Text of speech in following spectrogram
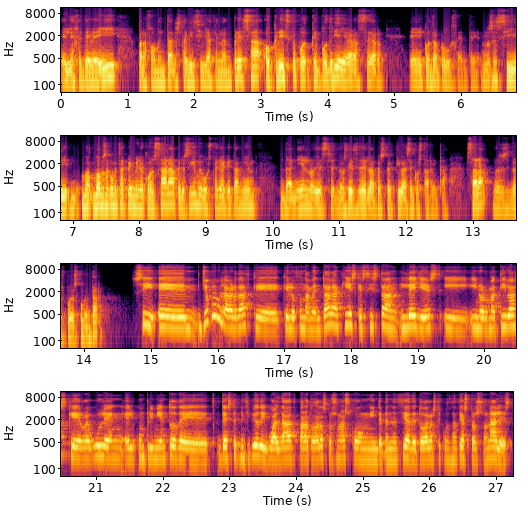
LGTBI para fomentar esta visibilidad en la empresa o creéis que, po que podría llegar a ser eh, contraproducente? No sé si vamos a comenzar primero con Sara, pero sí que me gustaría que también Daniel nos diese, nos diese la perspectiva de Costa Rica. Sara, no sé si nos puedes comentar. Sí, eh, yo creo la verdad que, que, lo fundamental aquí es que existan leyes y, y normativas que regulen el cumplimiento de, de, este principio de igualdad para todas las personas con independencia de todas las circunstancias personales,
